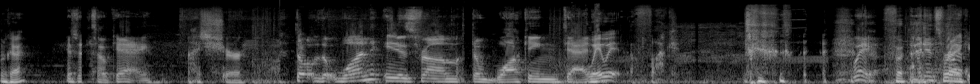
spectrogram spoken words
Okay. if that's okay. Uh, sure. The, the one is from The Walking Dead. Wait, wait. Fuck. Wait, Fr- I didn't Frank.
